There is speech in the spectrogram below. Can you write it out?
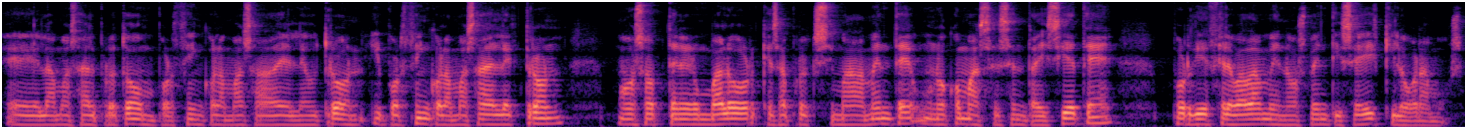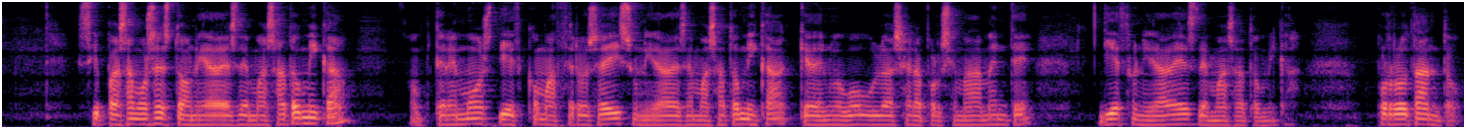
eh, la masa del protón, por 5 la masa del neutrón y por 5 la masa del electrón, vamos a obtener un valor que es aproximadamente 1,67 por 10 elevado a menos 26 kilogramos. Si pasamos esto a unidades de masa atómica, obtenemos 10,06 unidades de masa atómica, que de nuevo vuelve a ser aproximadamente 10 unidades de masa atómica. Por lo tanto,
